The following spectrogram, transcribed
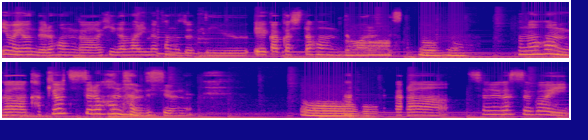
今読んでる本が日だまりの彼女っていう映画化した本でもあるんですけど、うんうんその本が駆け落ちする本なんですよね。だから、それがすごい、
